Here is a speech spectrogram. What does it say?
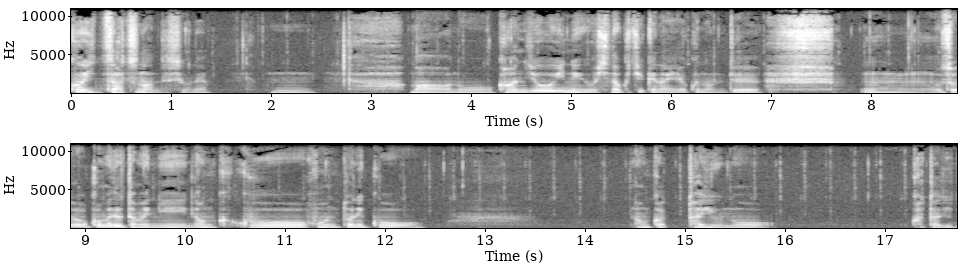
ごい雑なんですよね。うん、まああの感情移入をしなくちゃいけない役なんでうんそれを込めるためになんかこう本当にこうなんか太夫の語り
